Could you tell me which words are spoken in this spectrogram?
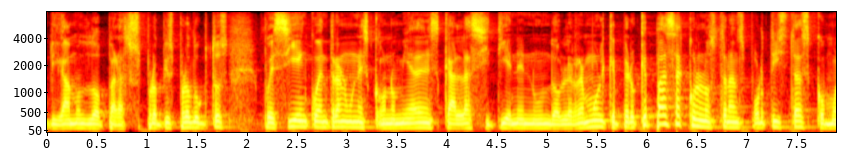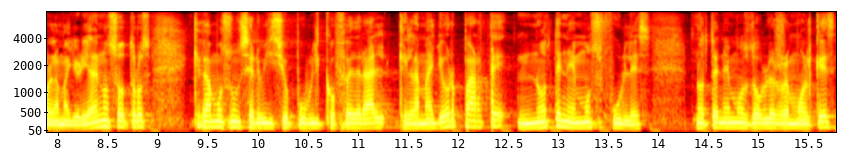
digámoslo, para sus propios productos, pues sí encuentran una economía de escala si tienen un doble remolque. Pero ¿qué pasa con los transportistas, como la mayoría de nosotros, que damos un servicio público federal, que la mayor parte no tenemos fules, no tenemos dobles remolques,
